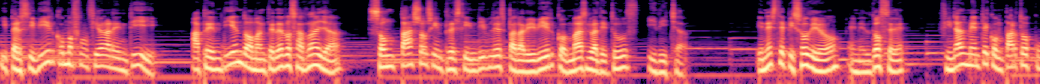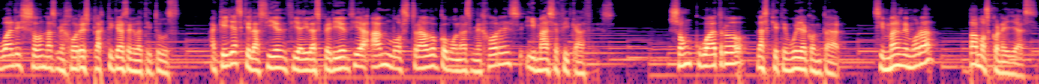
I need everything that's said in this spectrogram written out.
y percibir cómo funcionan en ti, aprendiendo a mantenerlos a raya, son pasos imprescindibles para vivir con más gratitud y dicha. En este episodio, en el 12, Finalmente comparto cuáles son las mejores prácticas de gratitud, aquellas que la ciencia y la experiencia han mostrado como las mejores y más eficaces. Son cuatro las que te voy a contar. Sin más demora, vamos con ellas.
